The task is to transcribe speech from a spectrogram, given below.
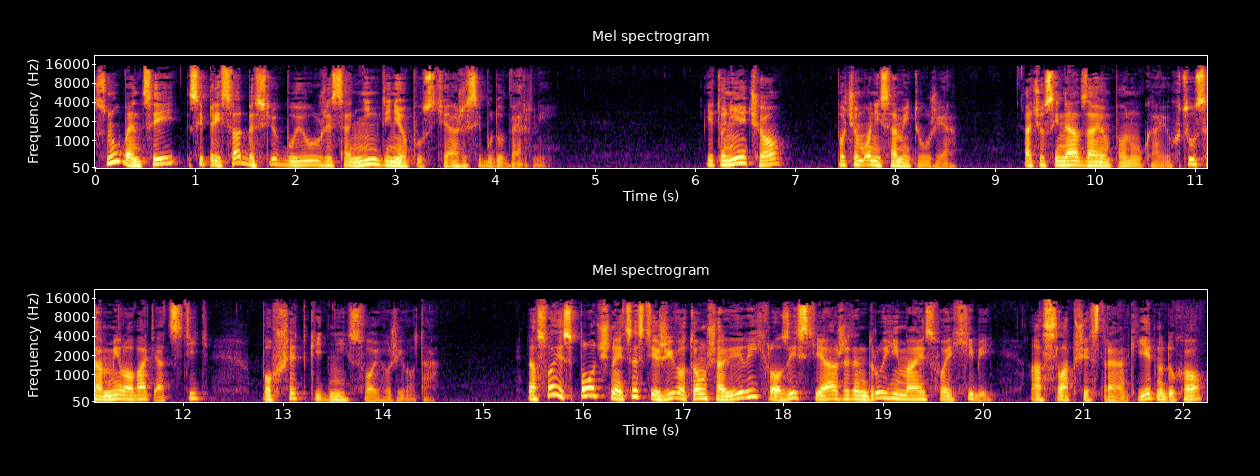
Snúbenci si pri svadbe sľubujú, že sa nikdy neopustia a že si budú verní. Je to niečo, po čom oni sami túžia a čo si navzájom ponúkajú. Chcú sa milovať a ctiť po všetky dni svojho života. Na svojej spoločnej ceste životom však rýchlo zistia, že ten druhý má aj svoje chyby a slabšie stránky. Jednoducho,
